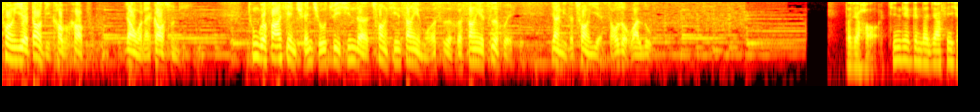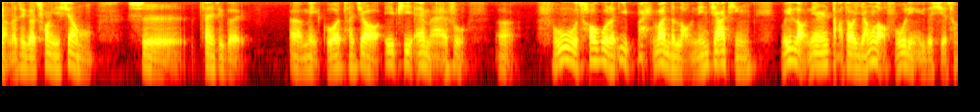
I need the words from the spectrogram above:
创业到底靠不靠谱？让我来告诉你。通过发现全球最新的创新商业模式和商业智慧，让你的创业少走弯路。大家好，今天跟大家分享的这个创业项目是在这个呃美国，它叫 APMF，呃，服务超过了一百万的老年家庭，为老年人打造养老服务领域的携程。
